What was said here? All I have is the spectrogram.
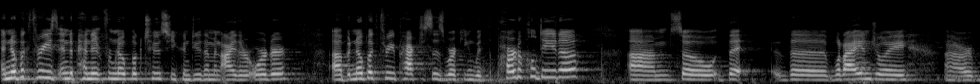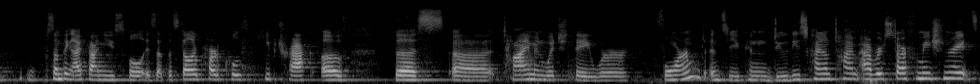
And Notebook 3 is independent from Notebook 2, so you can do them in either order. Uh, but Notebook 3 practices working with the particle data. Um, so the the, what I enjoy, or something I found useful, is that the stellar particles keep track of the uh, time in which they were formed, and so you can do these kind of time average star formation rates,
